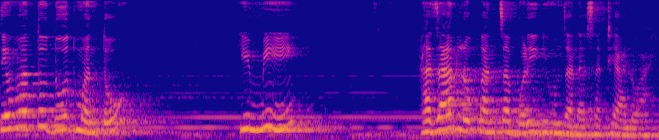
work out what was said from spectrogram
तेव्हा तो दूत म्हणतो की मी हजार लोकांचा बळी घेऊन जाण्यासाठी आलो आहे.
